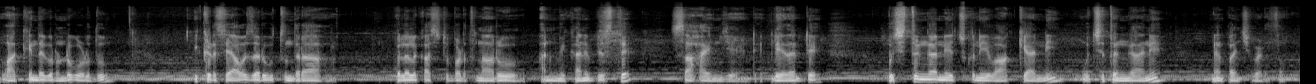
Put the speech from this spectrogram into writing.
వాక్యం దగ్గర ఉండకూడదు. ఇక్కడ సేవ జరుగుతుందిరా పిల్లలు కష్టపడుతున్నారు అని మీకు అనిపిస్తే సహాయం చేయండి. లేదంటే ఉచితంగా నేర్చుకునే వాక్యాన్ని ఉచితంగానే మేము పంచిపెడతాం.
